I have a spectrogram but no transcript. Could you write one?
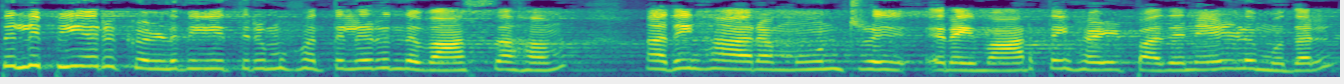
பிலிப்பியருக்கு எழுதிய திருமுகத்திலிருந்து வாசகம் அதிகாரம் மூன்று இறை வார்த்தைகள் பதினேழு முதல்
